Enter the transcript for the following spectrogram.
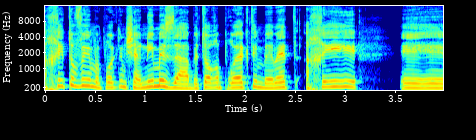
הכי טובים, הפרויקטים שאני מזהה בתור הפרויקטים באמת הכי אה,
